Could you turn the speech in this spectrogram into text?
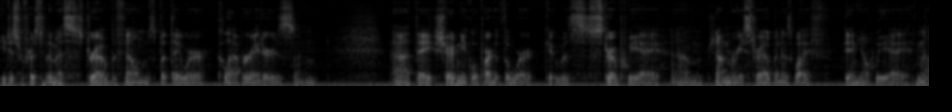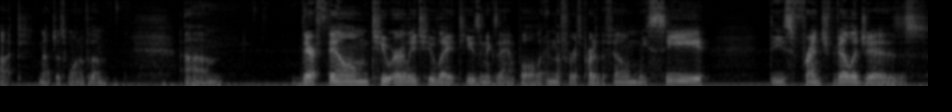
he just refers to them as Straub films, but they were collaborators and uh, they shared an equal part of the work. It was Straub-Huillet, um, Jean-Marie Straub, and his wife Danièle Huillet, not not just one of them. Um, their film "Too Early, Too Late," to use an example, in the first part of the film, we see these French villages,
